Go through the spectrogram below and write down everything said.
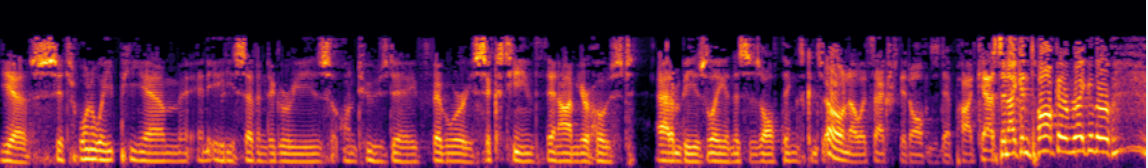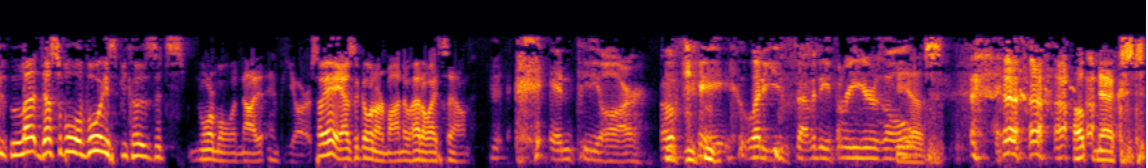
Yes, it's 1:08 p.m. and 87 degrees on Tuesday, February 16th, and I'm your host, Adam Beasley, and this is All Things Considered. Oh no, it's actually the Dolphins Debt podcast, and I can talk at a regular decibel of voice because it's normal and not NPR. So hey, how's it going, Armando? How do I sound? NPR. Okay, what are you, 73 years old? Yes. Up next,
